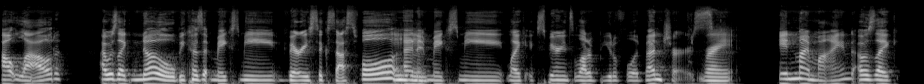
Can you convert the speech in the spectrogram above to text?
out loud, I was like, No, because it makes me very successful and Mhm. it makes me like experience a lot of beautiful adventures. Right. In my mind, I was like,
